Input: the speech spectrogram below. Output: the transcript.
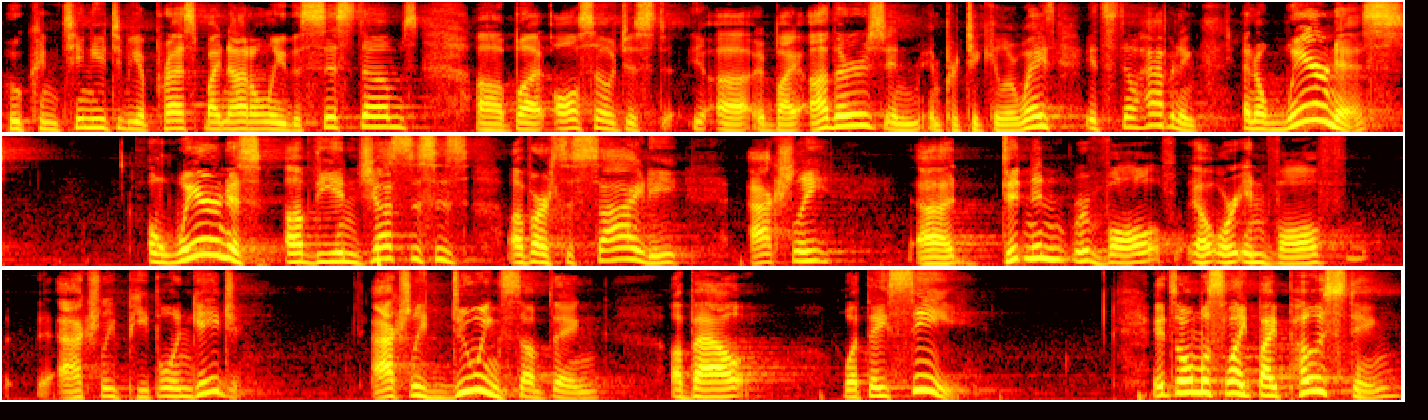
who continue to be oppressed by not only the systems, uh, but also just uh, by others in, in particular ways. It's still happening. And awareness, awareness of the injustices of our society actually uh, didn't revolve uh, or involve actually people engaging, actually doing something about what they see. It's almost like by posting,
